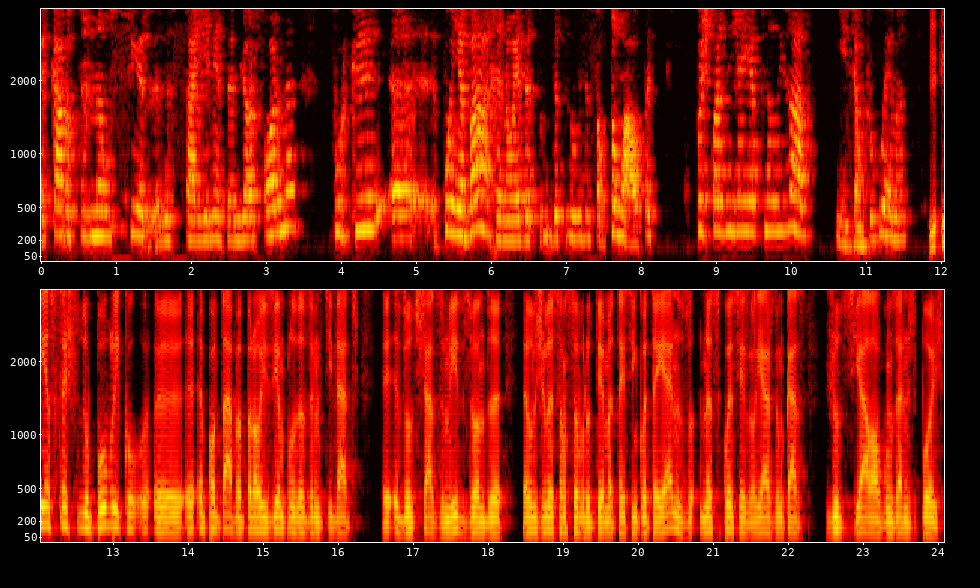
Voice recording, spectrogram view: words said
acaba por não ser necessariamente a melhor forma porque uh, põe a barra, não é, da, da penalização tão alta depois quase ninguém é penalizado. E isso é um problema. Esse texto do público uh, apontava para o exemplo das universidades uh, dos Estados Unidos, onde a legislação sobre o tema tem 50 anos, na sequência, aliás, de um caso judicial, alguns anos depois,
